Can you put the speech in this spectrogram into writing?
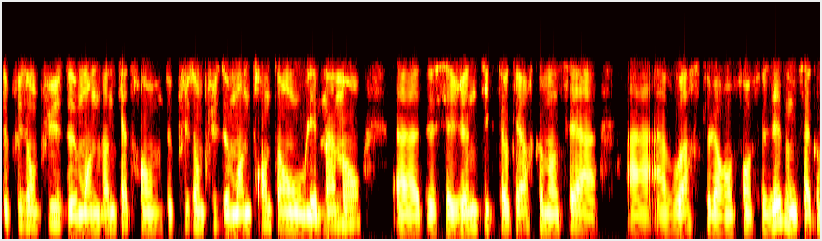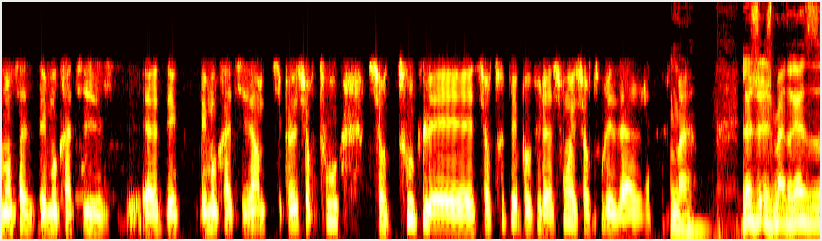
de plus en plus de moins de 24 ans, de plus en plus de moins de 30 ans, où les mamans euh, de ces jeunes TikTokers commençaient à, à, à voir ce que leur enfant faisait. Donc ça commençait à se démocratiser, euh, dé- démocratiser un petit peu sur tout, sur toutes les, sur toutes les populations et sur tous les âges. Là, je, je m'adresse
